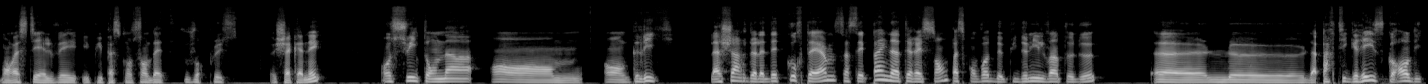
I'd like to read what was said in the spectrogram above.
vont rester élevés et puis parce qu'on s'endette toujours plus euh, chaque année. Ensuite, on a en, gris la charge de la dette court terme. Ça, c'est pas inintéressant parce qu'on voit que depuis 2022, euh, la partie grise grandit.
